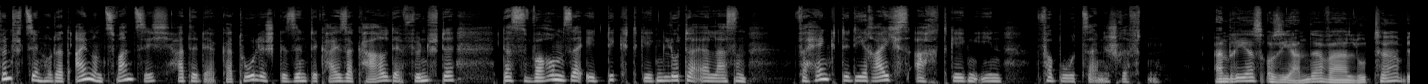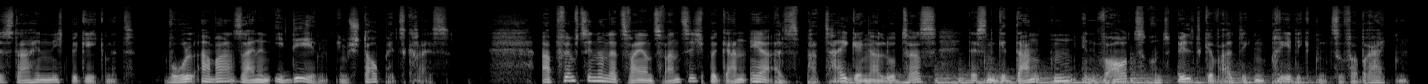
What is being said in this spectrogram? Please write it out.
1521 hatte der katholisch gesinnte Kaiser Karl V. das Wormser Edikt gegen Luther erlassen, verhängte die Reichsacht gegen ihn, verbot seine Schriften. Andreas Osiander war Luther bis dahin nicht begegnet, wohl aber seinen Ideen im Staupitzkreis. Ab 1522 begann er als Parteigänger Luthers, dessen Gedanken in wort- und bildgewaltigen Predigten zu verbreiten.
